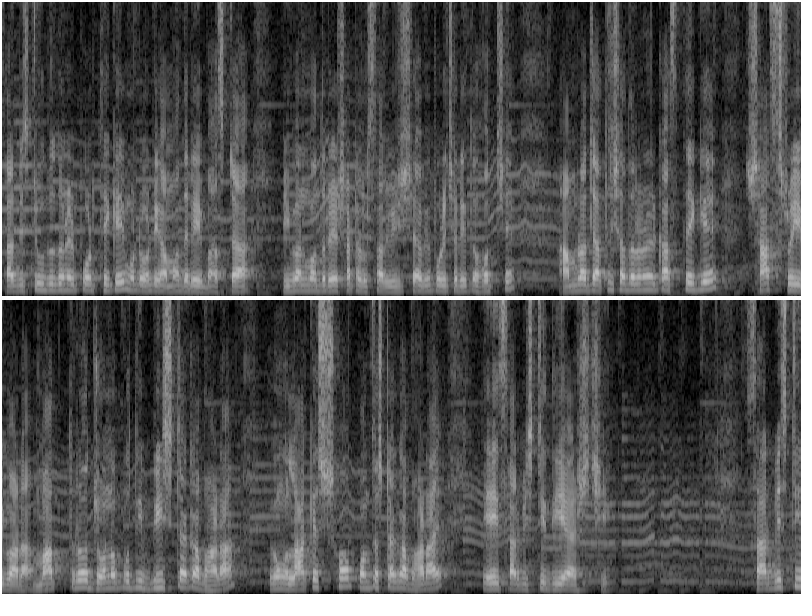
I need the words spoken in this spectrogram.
সার্ভিসটি উদ্বোধনের পর থেকেই মোটামুটি আমাদের এই বাসটা বিমানবন্দরের শাটল সার্ভিস হিসাবে পরিচালিত হচ্ছে। আমরা যাত্রী সাধারণের কাছ থেকে সাশ্রয়ী ভাড়া, মাত্র জনপ্রতি বিশ টাকা ভাড়া এবং লাখের সহ পঞ্চাশ টাকা ভাড়ায় এই সার্ভিসটি দিয়ে আসছি। সার্ভিসটি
